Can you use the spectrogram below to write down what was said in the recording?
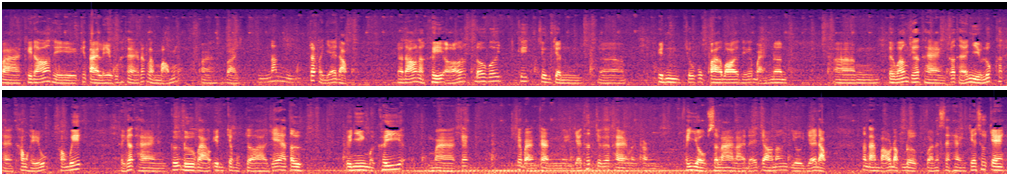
Và khi đó thì cái tài liệu của khách hàng rất là mỏng và nó rất là dễ đọc do đó là khi ở đối với cái chương trình uh, in của PowerPoint thì các bạn nên uh, tư vấn cho khách hàng. Có thể nhiều lúc khách hàng không hiểu không biết thì khách hàng cứ đưa vào in cho một tờ giấy A4 tuy nhiên mà khi mà các các bạn cần giải thích cho khách hàng là cần phải dồn slide lại để cho nó vừa dễ đọc nó đảm bảo đọc được và nó sẽ hạn chế số trang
